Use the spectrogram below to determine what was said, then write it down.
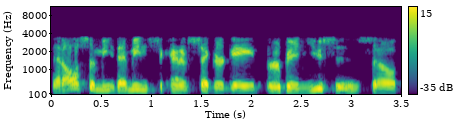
that also mean, that means to kind of segregate urban uses. So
